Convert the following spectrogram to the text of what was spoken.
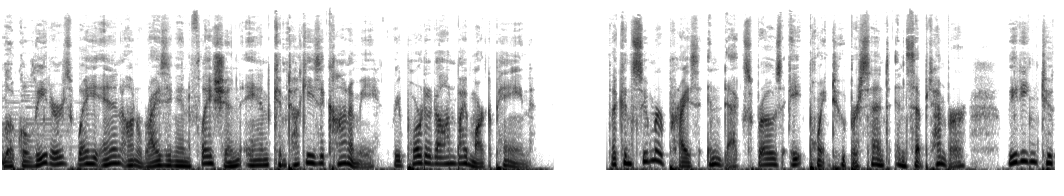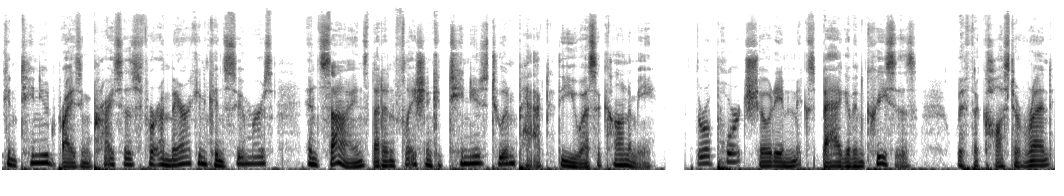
Local leaders weigh in on rising inflation and Kentucky's economy, reported on by Mark Payne. The Consumer Price Index rose 8.2% in September, leading to continued rising prices for American consumers and signs that inflation continues to impact the U.S. economy. The report showed a mixed bag of increases, with the cost of rent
